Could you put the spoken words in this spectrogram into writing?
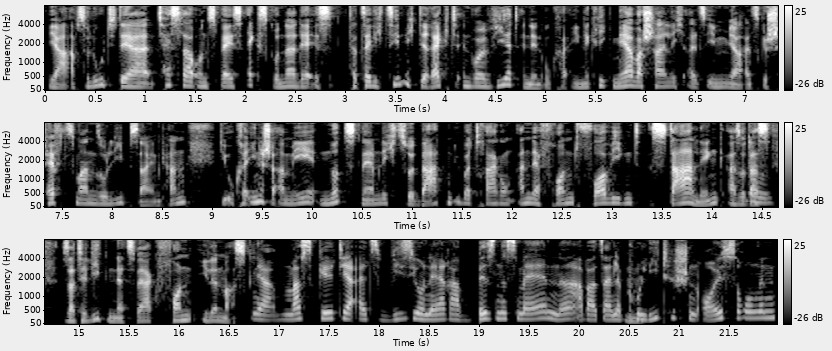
Ja, absolut. Der Tesla und SpaceX-Gründer, der ist tatsächlich ziemlich direkt involviert in den Ukraine-Krieg, mehr wahrscheinlich als ihm ja als Geschäftsmann so lieb sein kann. Die ukrainische Armee nutzt nämlich zur Datenübertragung an der Front vorwiegend Starlink, also das mhm. Satellitennetzwerk von Elon Musk. Ja, Musk gilt ja als visionärer Businessman, ne? aber seine mhm. politischen Äußerungen,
